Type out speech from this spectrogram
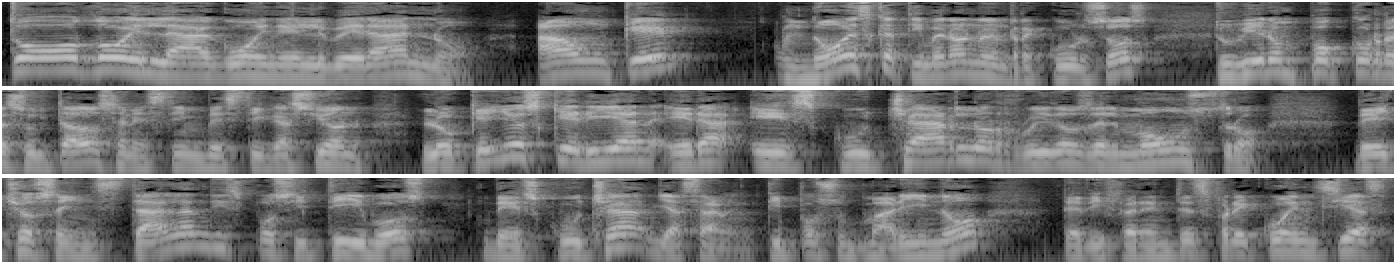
todo el lago en el verano, aunque no escatimaron en recursos, tuvieron pocos resultados en esta investigación. Lo que ellos querían era escuchar los ruidos del monstruo. De hecho, se instalan dispositivos de escucha, ya saben, tipo submarino, de diferentes frecuencias,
